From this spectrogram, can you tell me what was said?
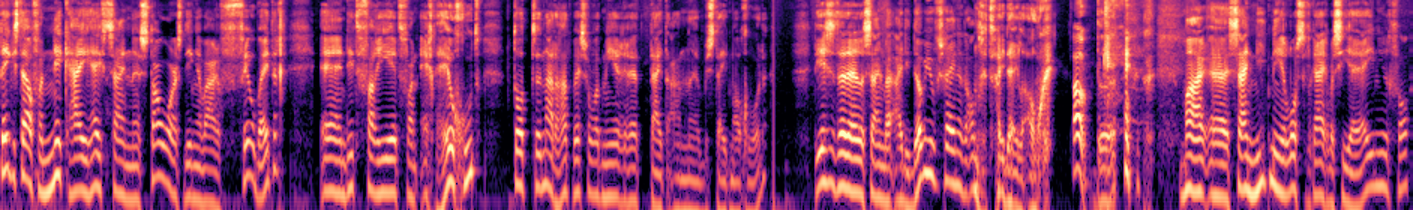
Tekenstijl van Nick. Hij heeft zijn Star Wars dingen waren veel beter. En dit varieert van echt heel goed tot, nou, daar had best wel wat meer tijd aan besteed mogen worden. De eerste twee delen zijn bij IDW verschenen, de andere twee delen ook. Oh, De, maar eh, zijn niet meer los te verkrijgen bij CIA in ieder geval.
